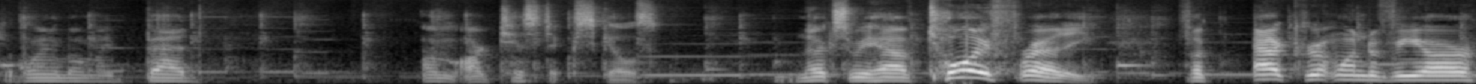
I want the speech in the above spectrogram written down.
complain about my bad um, artistic skills. Next we have Toy Freddy, the accurate one to VR.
